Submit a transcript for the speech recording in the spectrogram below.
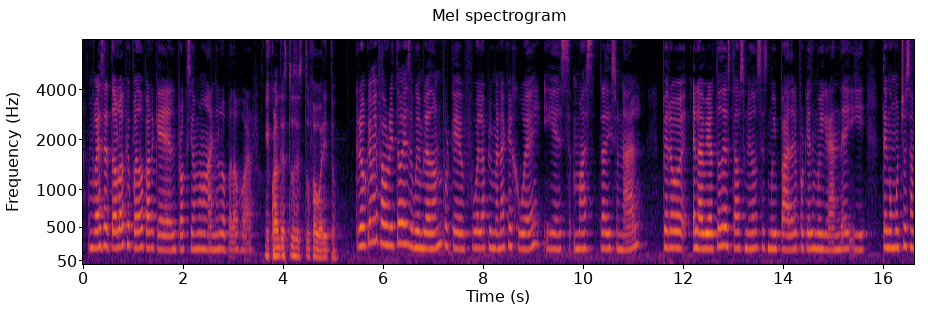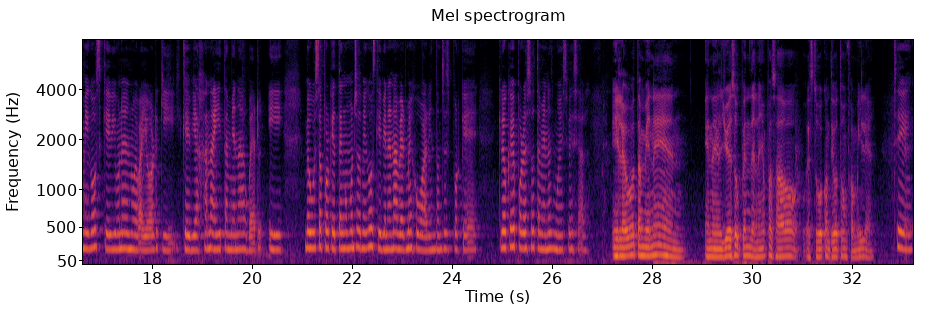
voy a hacer todo lo que puedo para que el próximo año lo pueda jugar. ¿Y cuál de estos es tu favorito? Creo que mi favorito es Wimbledon porque fue la primera que jugué y es más tradicional, pero el abierto de Estados Unidos es muy padre porque es muy grande y tengo muchos amigos que viven en Nueva York y que viajan ahí también a ver y me gusta porque tengo muchos amigos que vienen a verme jugar, entonces porque creo que por eso también es muy especial. Y luego también en, en el US Open del año pasado estuvo contigo tu familia. Sí.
